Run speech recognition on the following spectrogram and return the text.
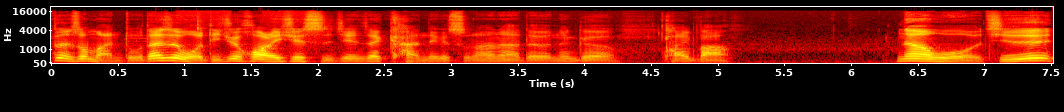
不能说蛮多，但是我的确花了一些时间在看那个 Solana 的那个开发。那我其实。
